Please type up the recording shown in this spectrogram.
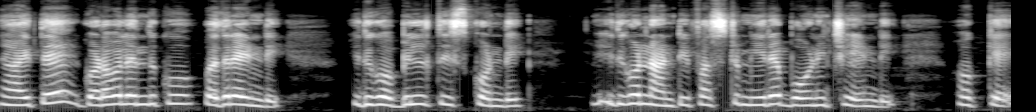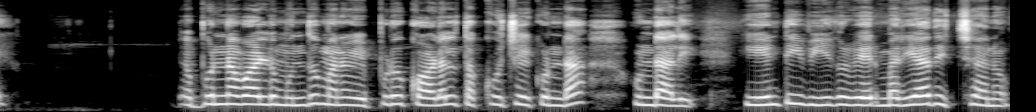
అయితే గొడవలు ఎందుకు వదిలేయండి. ఇదిగో బిల్ తీసుకోండి. ఇదిగో ఆంటీ ఫస్ట్ మీరే బోని చేయండి. ఓకే. డబ్బున్న వాళ్ళు ముందు మనం ఎప్పుడూ కోడలు తక్కువ చేయకుండా ఉండాలి. ఏంటి వీరు మర్యాద ఇచ్చాను?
